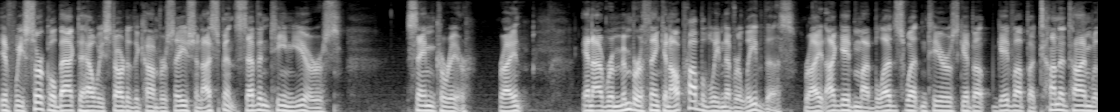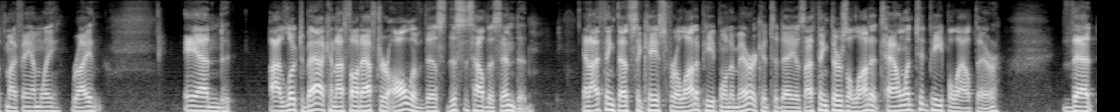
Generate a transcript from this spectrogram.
if we circle back to how we started the conversation, I spent 17 years same career, right? And I remember thinking, I'll probably never leave this, right? I gave my blood, sweat, and tears, gave up, gave up a ton of time with my family, right? And I looked back and I thought, after all of this, this is how this ended. And I think that's the case for a lot of people in America today. Is I think there's a lot of talented people out there that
